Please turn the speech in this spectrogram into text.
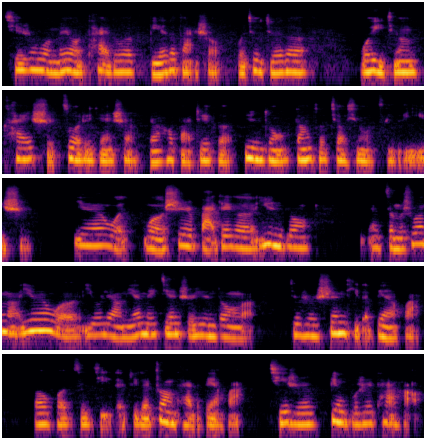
其实我没有太多别的感受，我就觉得我已经开始做这件事儿，然后把这个运动当做叫醒我自己的仪式，因为我我是把这个运动。呃，怎么说呢？因为我有两年没坚持运动了，就是身体的变化，包括自己的这个状态的变化，其实并不是太好。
